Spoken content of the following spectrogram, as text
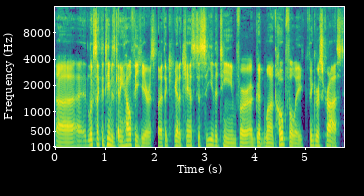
Uh, it looks like the team is getting healthy here, so I think you got a chance to see the team for a good month. Hopefully, fingers crossed,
